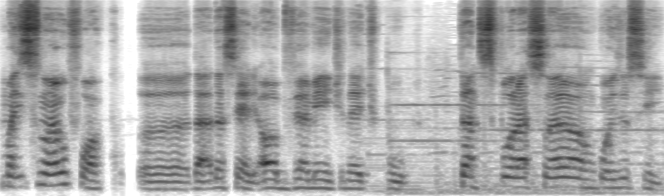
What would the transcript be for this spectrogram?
Mas isso não é o foco uh, da, da série, obviamente, né? Tipo, tanta exploração, coisa assim.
